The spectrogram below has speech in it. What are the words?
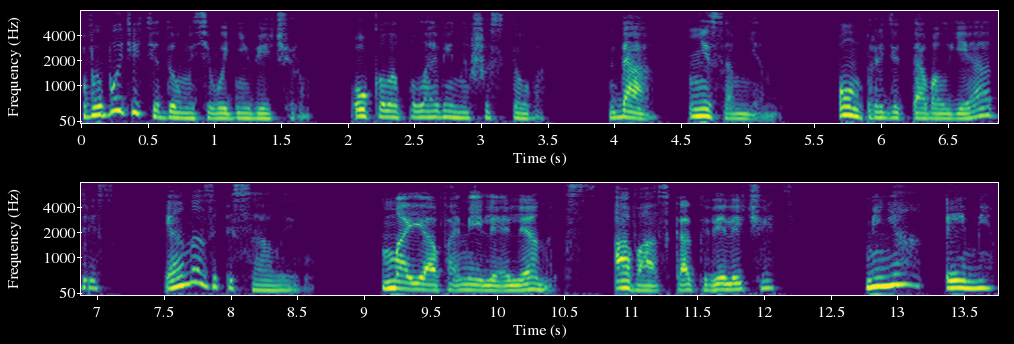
«Вы будете дома сегодня вечером, около половины шестого?» «Да, несомненно». Он продиктовал ей адрес, и она записала его. «Моя фамилия Ленокс, а вас как величать?» «Меня Эми».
